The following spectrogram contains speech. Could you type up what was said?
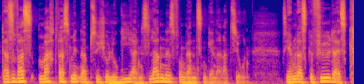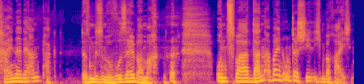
Das was, macht was mit einer Psychologie eines Landes von ganzen Generationen. Sie haben das Gefühl, da ist keiner, der anpackt. Das müssen wir wohl selber machen. Und zwar dann aber in unterschiedlichen Bereichen.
